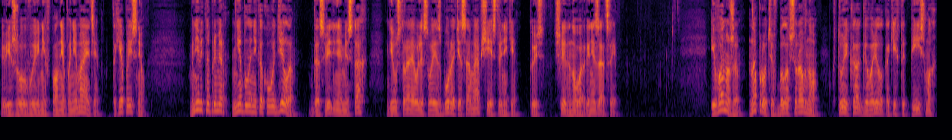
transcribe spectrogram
Вижу, вы не вполне понимаете, так я поясню. Мне ведь, например, не было никакого дела до сведения о местах, где устраивали свои сборы эти самые общественники, то есть члены новой организации. Ивану же, напротив, было все равно, кто и как говорил о каких-то письмах,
